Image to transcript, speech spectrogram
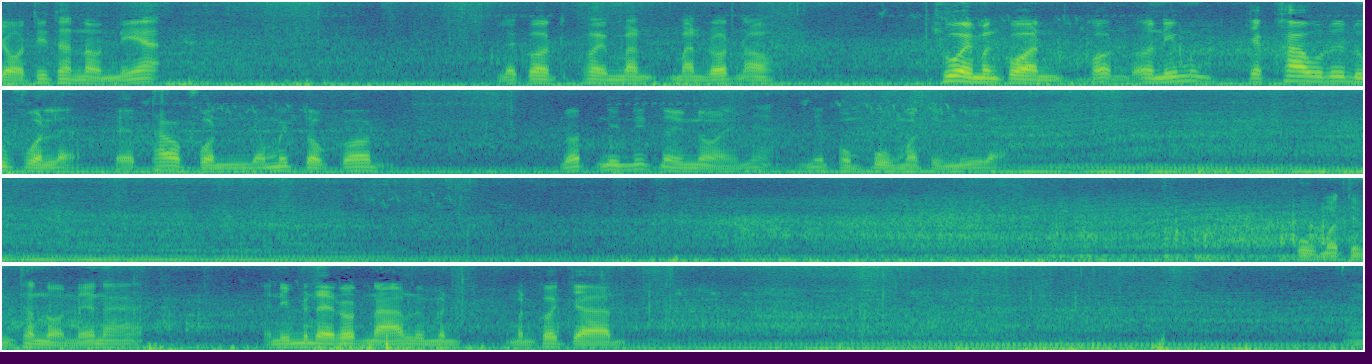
จอดที่ถนนเนี้ยแล้วก็ค่อยมันมันรถเอาช่วยมันก่อน เพราะตอนนี้มันจะเข้าฤดูฝนแล้ว แต่ถ้าฝนยังไม่ตกก็ รดนิดๆหน่อยๆเนี่ยนี่ผมปลูกมาถึงนี้แล้วปลูกมาถึงถนนเนี่ยนะฮะอันนี้ไม่ได้รดน้ำเลยมันมันก็จะอ่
